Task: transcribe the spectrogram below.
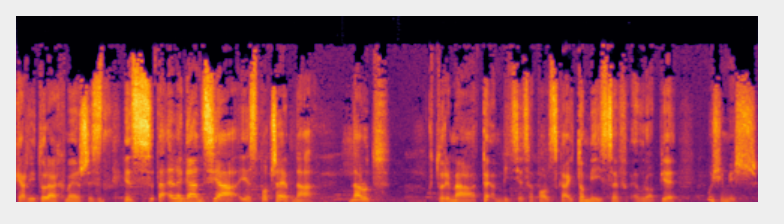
garniturach mężczyzn. Więc ta elegancja jest potrzebna. Naród, który ma te ambicje co Polska i to miejsce w Europie, musi mieć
